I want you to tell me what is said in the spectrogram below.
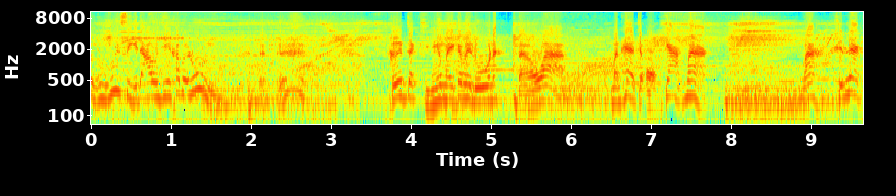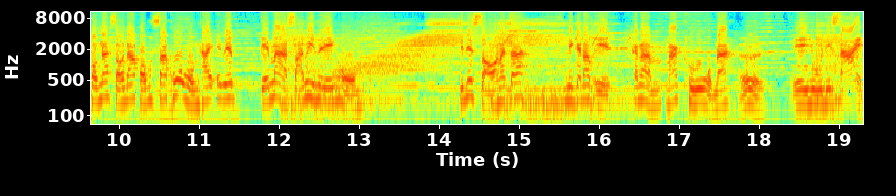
อ้โหสีดาวจริงๆครับไปรุ่น คือจะขิงทำไมก็ไม่รู้นะ แต่ว่ามันแทบจะออกยากมาก มาชิ้นแรกผมนะสองดาวของซาคุผมไทยเอฟเอฟเกมมาสาบินนเองผม ชิ้นที่สองนะจ๊ะนี่กระนำเอกกระนำมาร์คทูผมนะ เออ AU Design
